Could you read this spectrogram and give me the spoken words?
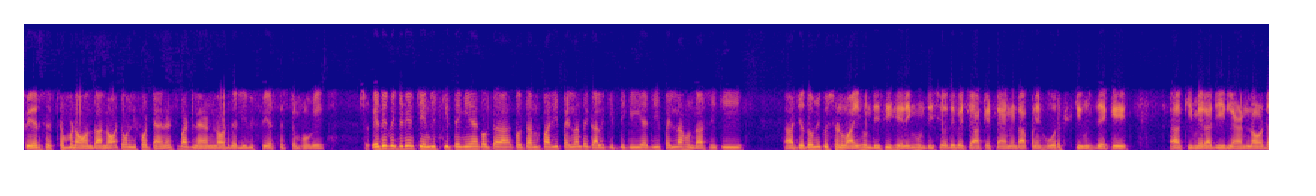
ਫੇਅਰ ਸਿਸਟਮ ਬਣਾਉਣ ਦਾ not only for tenants but landlord ਦੇ ਲਈ ਵੀ ਫੇਅਰ ਸਿਸਟਮ ਹੋਵੇ। ਸੋ ਇਹਦੇ ਵਿੱਚ ਜਿਹੜੀਆਂ ਚੇਂਜਸ ਕੀਤੇ ਗਈਆਂ ਕੁਲਤਰ ਕੁਲਤਰਨ ਭਾਜੀ, ਪਹਿਲਾਂ ਤੇ ਗੱਲ ਕੀਤੀ ਗਈ ਹੈ ਜੀ, ਪਹਿਲਾਂ ਹੁੰਦਾ ਸੀ ਕਿ ਜਦੋਂ ਵੀ ਕੋਈ ਸੁਣਵਾਈ ਹੁੰਦੀ ਸੀ ਹੀਅਰਿੰਗ ਹੁੰਦੀ ਸੀ, ਉਹਦੇ ਵਿੱਚ ਆ ਕੇ ਟੈਨੈਂਟ ਆਪਣੇ ਹੋਰ ਐਕਸਕਿਊਜ਼ ਦੇ ਕੇ ਕਿ ਮੇਰਾ ਜੀ ਲੈਂਡਲਾਰਡ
